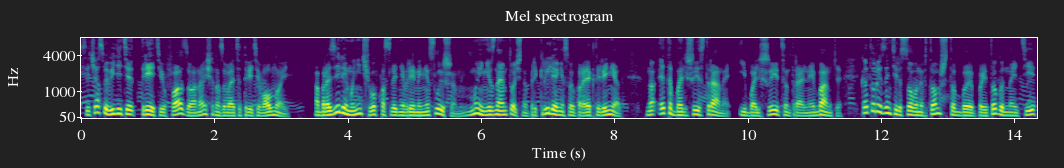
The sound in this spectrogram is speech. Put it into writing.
Сейчас вы видите третью фазу, она еще называется третьей волной. О Бразилии мы ничего в последнее время не слышим. Мы не знаем точно, прикрыли они свой проект или нет. Но это большие страны и большие центральные банки, которые заинтересованы в том, чтобы по итогу найти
